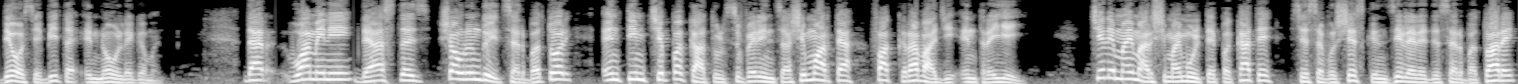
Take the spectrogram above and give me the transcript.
deosebită în noul legământ. Dar oamenii de astăzi și-au rânduit sărbători în timp ce păcatul, suferința și moartea fac ravagii între ei. Cele mai mari și mai multe păcate se săvârșesc în zilele de sărbătoare,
